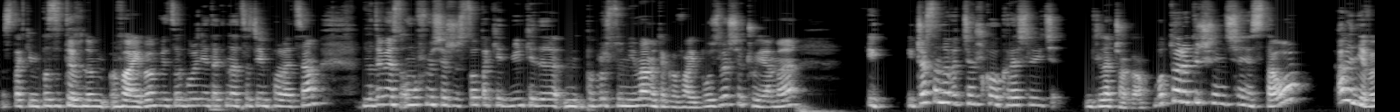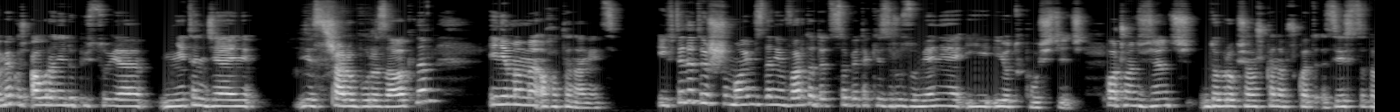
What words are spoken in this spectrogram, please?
z takim pozytywnym vibe'em, więc ogólnie tak na co dzień polecam. Natomiast umówmy się, że są takie dni, kiedy po prostu nie mamy tego vibe'u, źle się czujemy, i, I czasem nawet ciężko określić dlaczego. Bo teoretycznie nic się nie stało, ale nie wiem, jakoś aura nie dopisuje, nie ten dzień, jest szaro-buro za oknem i nie mamy ochoty na nic. I wtedy też moim zdaniem warto dać sobie takie zrozumienie i, i odpuścić. Począć wziąć dobrą książkę, na przykład zjeść co do,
